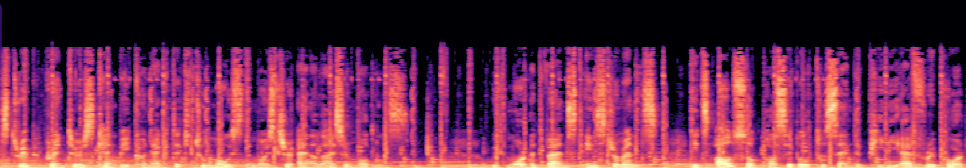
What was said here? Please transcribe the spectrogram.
Strip printers can be connected to most moisture analyzer models. With more advanced instruments, it's also possible to send a PDF report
